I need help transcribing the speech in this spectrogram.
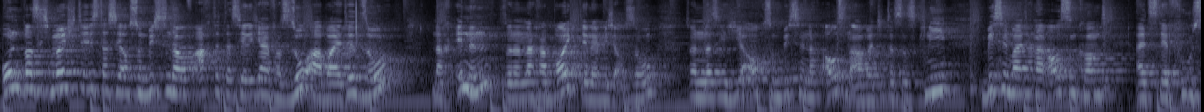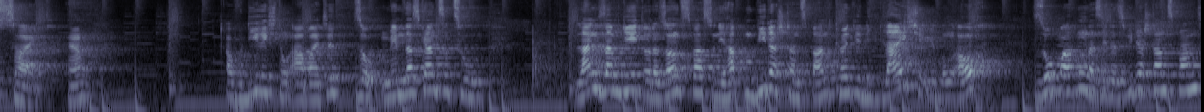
Und was ich möchte, ist, dass ihr auch so ein bisschen darauf achtet, dass ihr nicht einfach so arbeitet, so, nach innen, sondern nachher beugt ihr nämlich auch so, sondern dass ihr hier auch so ein bisschen nach außen arbeitet, dass das Knie ein bisschen weiter nach außen kommt, als der Fuß zeigt. Ja? Auch in die Richtung arbeitet. So, und wenn das Ganze zu langsam geht oder sonst was und ihr habt ein Widerstandsband, könnt ihr die gleiche Übung auch so machen, dass ihr das Widerstandsband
